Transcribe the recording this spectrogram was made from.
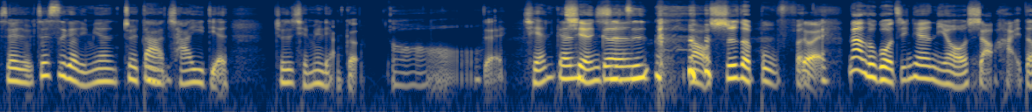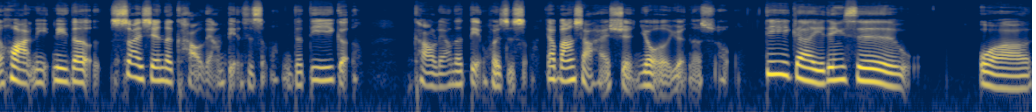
所以这四个里面最大的差异点就是前面两个哦，对，钱跟钱跟 老师的部 分。对。那如果今天你有小孩的话，你你的率先的考量点是什么？你的第一个。考量的点会是什么？要帮小孩选幼儿园的时候，第一个一定是我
